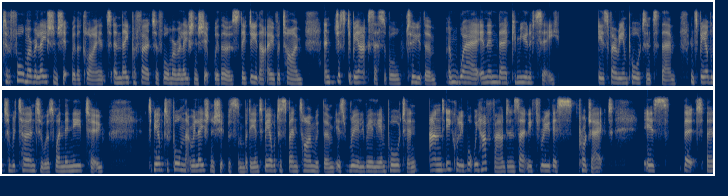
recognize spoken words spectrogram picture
to form a relationship with a client and they prefer to form a relationship with us they do that over time and just to be accessible to them and where and in their community is very important to them and to be able to return to us when they need to to be able to form that relationship with somebody and to be able to spend time with them is really really important and equally what we have found and certainly through this project is that uh,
